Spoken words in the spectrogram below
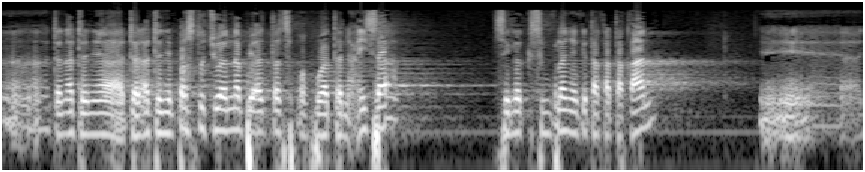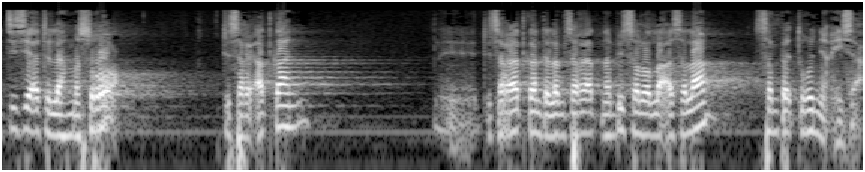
Eh, dan adanya dan adanya persetujuan Nabi atas perbuatan Isa sehingga kesimpulannya kita katakan jizya adalah masro' disyariatkan eh, disyariatkan dalam syariat Nabi Shallallahu Alaihi Wasallam sampai turunnya Isa.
